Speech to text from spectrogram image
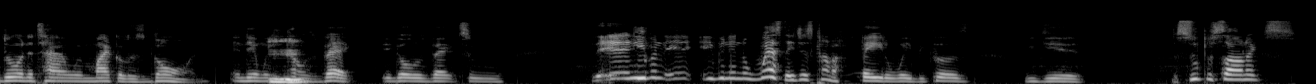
during the time when Michael is gone, and then when Mhm. he comes back, it goes back to, and even even in the West, they just kind of fade away because you get the Supersonics,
